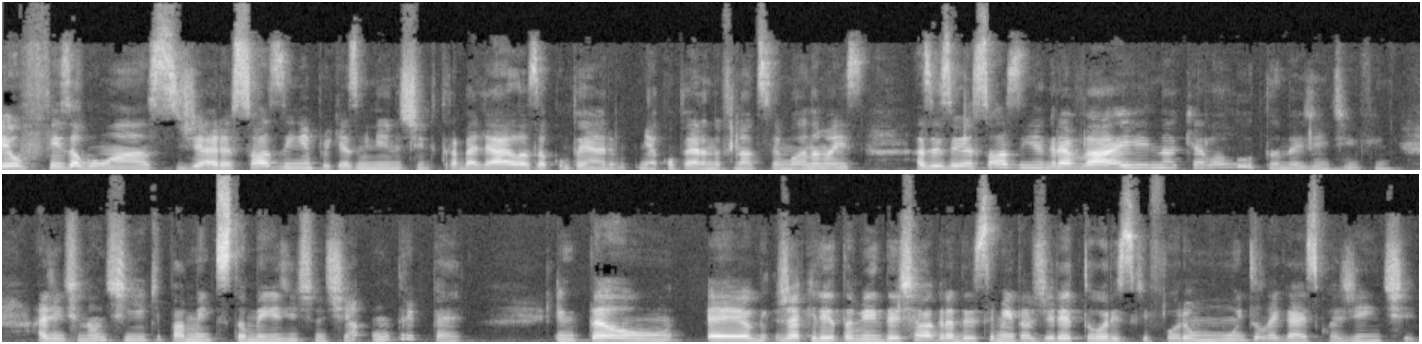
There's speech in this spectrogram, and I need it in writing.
Eu fiz algumas diárias sozinha, porque as meninas tinham que trabalhar, elas acompanharam, me acompanharam no final de semana, mas às vezes eu ia sozinha gravar e naquela luta, né, gente? Uhum. Enfim. A gente não tinha equipamentos também, a gente não tinha um tripé. Então, é, eu já queria também deixar o agradecimento aos diretores que foram muito legais com a gente.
